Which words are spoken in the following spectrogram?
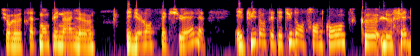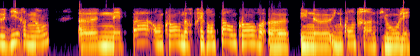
sur le traitement pénal euh, des violences sexuelles. Et puis dans cette étude, on se rend compte que le fait de dire non euh, n'est pas encore, ne représente pas encore euh, une, une contrainte, si vous voulez.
